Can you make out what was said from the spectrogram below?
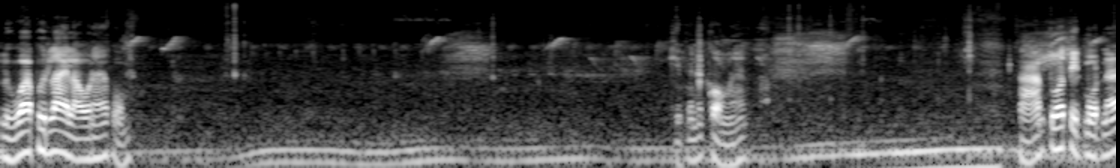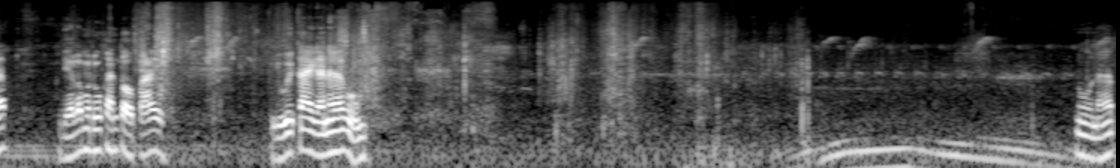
หรือว่าพืชไร่เรานะครับผม เก็บไว้ในกล่องนะสามตัวติดหมดนะครับ เดี๋ยวเรามาดูคันต่อไป อยู่ใกล้ๆกันนะครับผมนู่นนะครับ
